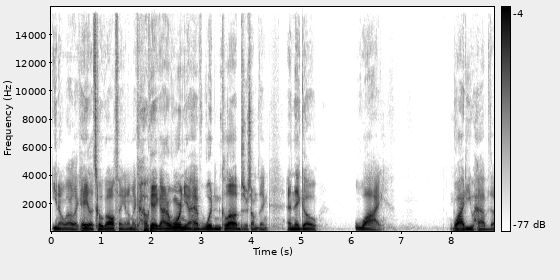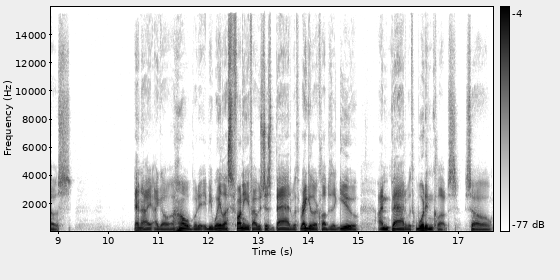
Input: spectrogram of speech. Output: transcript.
you know, are like, hey, let's go golfing. And I'm like, okay, gotta warn you, I have wooden clubs or something. And they go, why? Why do you have those? And I, I go, oh, but it'd be way less funny if I was just bad with regular clubs like you. I'm bad with wooden clubs. So,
